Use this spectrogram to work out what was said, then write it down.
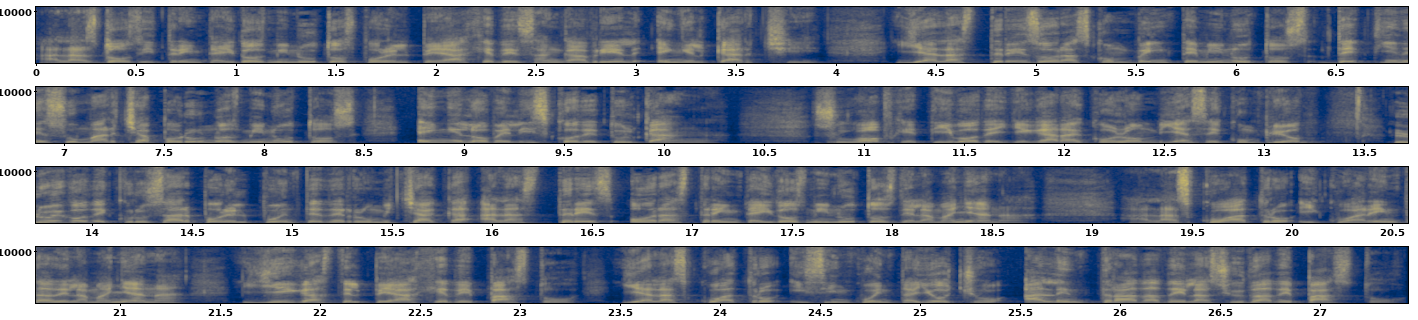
a las 2 y 32 minutos por el peaje de San Gabriel en el Carchi y a las 3 horas con 20 minutos detiene su marcha por unos minutos en el obelisco de Tulcán. Su objetivo de llegar a Colombia se cumplió luego de cruzar por el puente de Rumichaca a las 3 horas 32 minutos de la mañana. A las 4 y 40 de la mañana llega hasta el peaje de Pasto y a las 4 y 58 a la entrada de la ciudad de Pasto.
